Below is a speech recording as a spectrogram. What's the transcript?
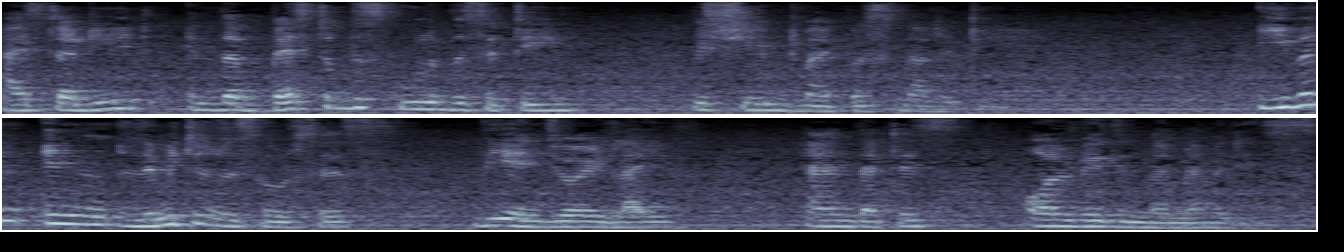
I studied in the best of the school of the city, which shaped my personality. Even in limited resources, we enjoyed life, and that is always in my memories.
